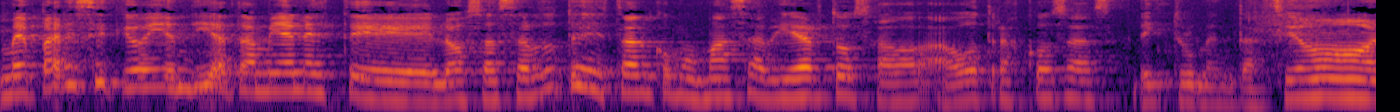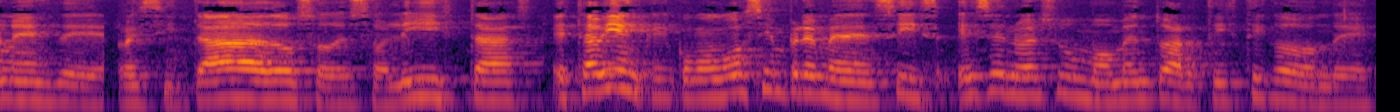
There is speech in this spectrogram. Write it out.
me parece que hoy en día también este, los sacerdotes están como más abiertos a, otras cosas de instrumentaciones, de recitados o de solistas. Está bien que como vos siempre me decís, ese no es un momento artístico donde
